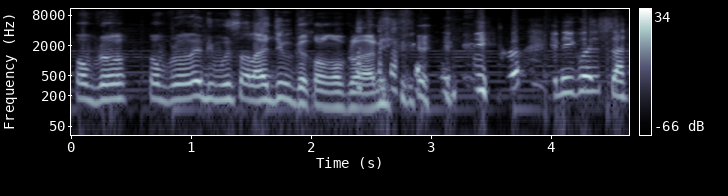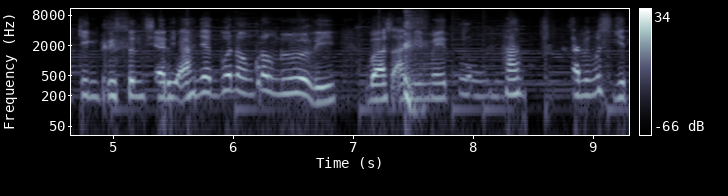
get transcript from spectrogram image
ngobrol ngobrolnya di musola juga kalau ngobrol anime. Ini gue, saking Kristen syariahnya gue nongkrong dulu nih bahas anime itu samping masjid.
